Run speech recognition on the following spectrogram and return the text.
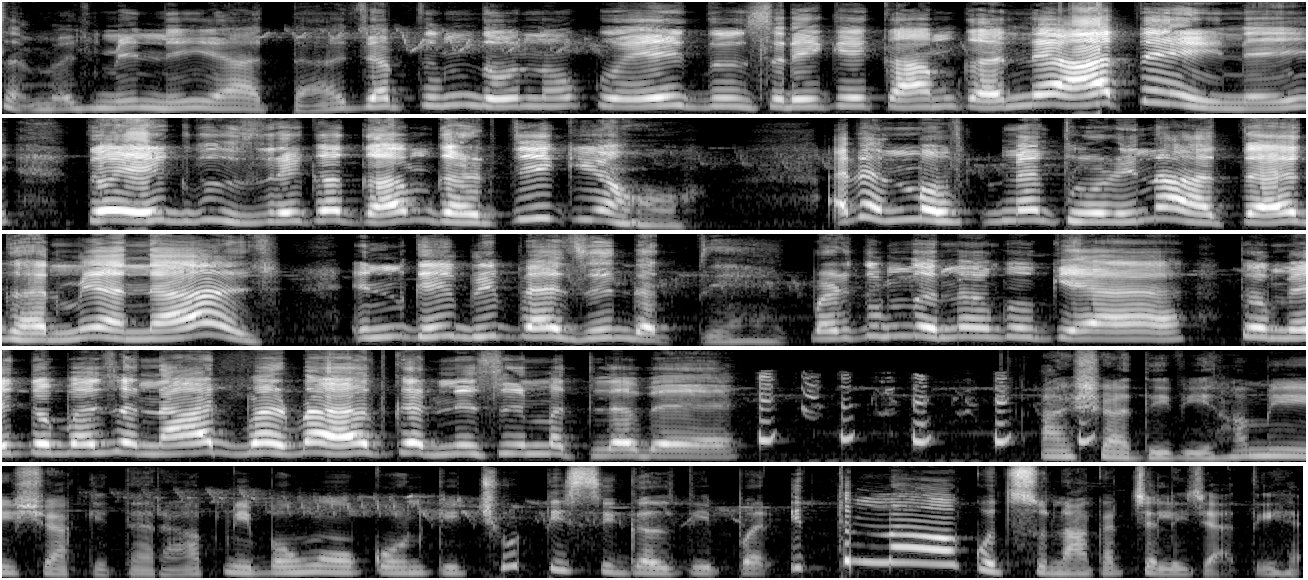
समझ में नहीं आता, जब तुम दोनों को एक दूसरे के काम करने आते ही नहीं तो एक दूसरे का काम करती क्यों हो? अरे मुफ़्त में थोड़ी ना आता है, घर में अनाज। इनके भी पैसे लगते हैं। पर तुम दोनों को क्या? तुम्हें तो बस अनाज बर्बाद करने से मतलब है। आशा देवी हमेशा की तरह अपनी बहुओं को उनकी छोटी सी गलती पर इतना कुछ सुनाकर चली जाती है।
